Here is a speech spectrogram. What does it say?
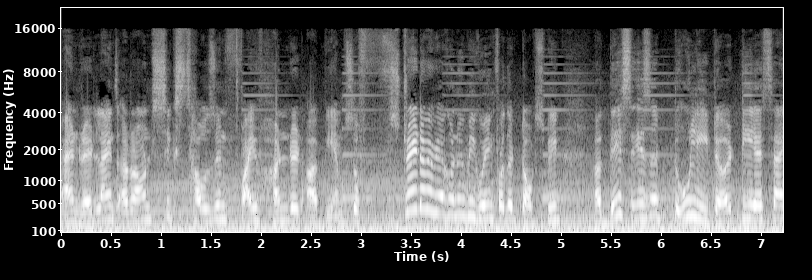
and red lines around 6500 rpm so straight away we are going to be going for the top speed. Now this is a 2 liter tsi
